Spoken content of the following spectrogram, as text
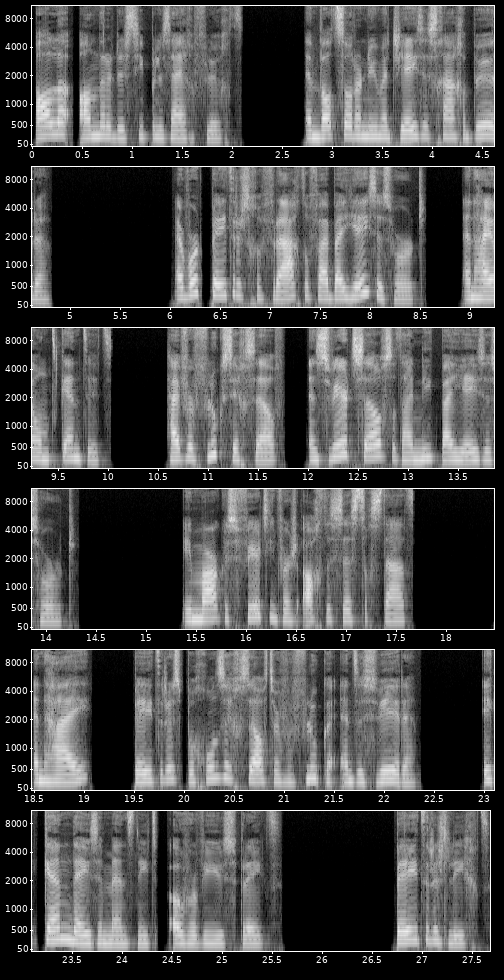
Alle andere discipelen zijn gevlucht. En wat zal er nu met Jezus gaan gebeuren? Er wordt Petrus gevraagd of hij bij Jezus hoort, en hij ontkent dit. Hij vervloekt zichzelf en zweert zelfs dat hij niet bij Jezus hoort. In Marcus 14, vers 68 staat: En hij, Petrus, begon zichzelf te vervloeken en te zweren: Ik ken deze mens niet over wie u spreekt. Petrus liegt,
